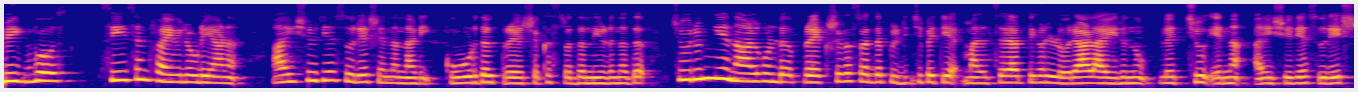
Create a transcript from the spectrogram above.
ബിഗ് ബോസ് സീസൺ ഫൈവിലൂടെയാണ് ഐശ്വര്യ സുരേഷ് എന്ന നടി കൂടുതൽ പ്രേക്ഷക ശ്രദ്ധ നേടുന്നത്. ചുരുങ്ങിയ നാൾ കൊണ്ട് പ്രേക്ഷക ശ്രദ്ധ പിടിച്ചുപറ്റിയ മത്സരാർത്ഥികളിൽ ഒരാളായിരുന്നു ലച്ചു എന്ന ഐശ്വര്യ സുരേഷ്.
